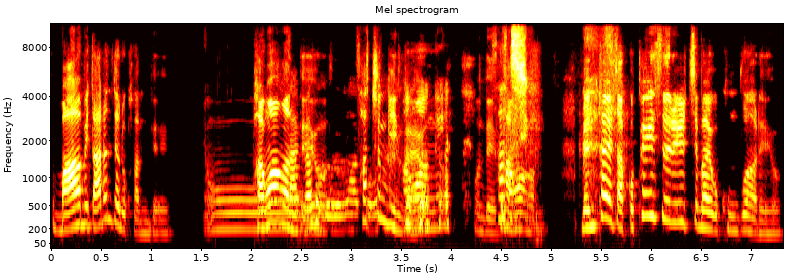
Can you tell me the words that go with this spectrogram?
마음이 다른 데로 간대. 오. 방황한대요. 사춘기인가요? 방황해? 어, 네, 사춘기. 방황. 멘탈 잡고 페이스를 잃지 말고 공부하래요.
